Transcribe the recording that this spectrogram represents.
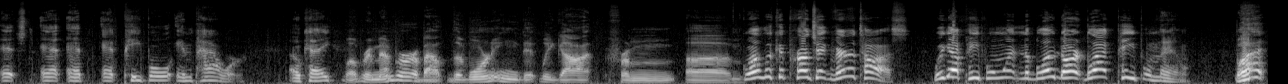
at at at, at people in power. Okay. Well, remember about the warning that we got from um, Well, look at Project Veritas. We got people wanting to blow dart black people now. what?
